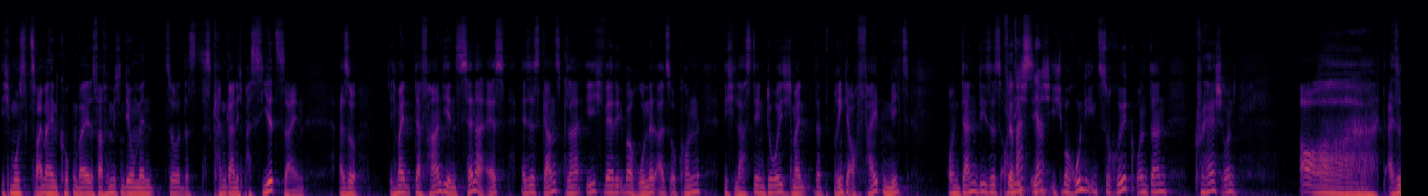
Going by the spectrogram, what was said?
ich muss zweimal hingucken, weil das war für mich in dem Moment so, das, das kann gar nicht passiert sein. Also ich meine, da fahren die in Senna S. Es ist ganz klar, ich werde überrundet als Ocon. Ich lasse den durch. Ich meine, das bringt ja auch Fighten nichts. Und dann dieses, oh, Für was? Ich, ja. ich, ich überrunde ihn zurück und dann Crash und oh, also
